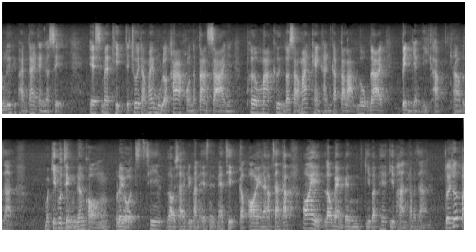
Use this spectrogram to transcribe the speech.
ลหรือผลิตภัณฑ์ด้านการเกษตร เอส m มติกจะช่วยทำให้มูลค่าของน้ำตาลทรายเนี่ยเพิ่มมากขึ้น เราสามารถแข่งขันกับตลาดโลกได้เป็นอย่างดีครับ ครับอาจารย์เมื่อกี้พูดถึงเรื่องของประโยชน์ที่เราใช้ผลิตภัณฑ์เอสเมติกกับอ้อยนะครับอาจารย์ครับ อ้อยเราแบ่งเป็นกี่ประเภทกี่พันธุ์ครับอาจารย์ โดยทั่วไป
